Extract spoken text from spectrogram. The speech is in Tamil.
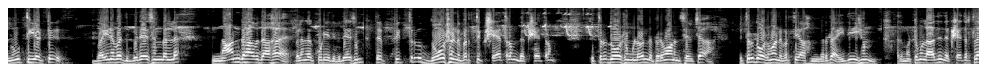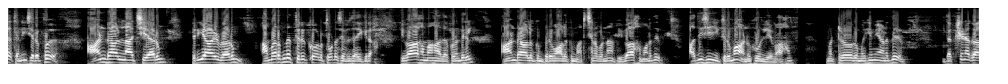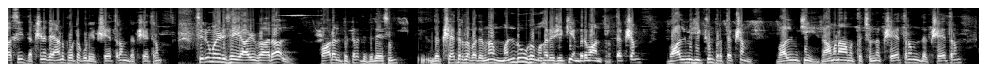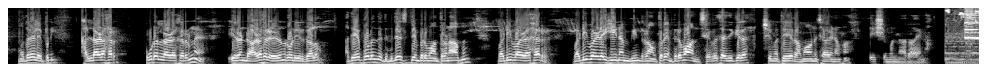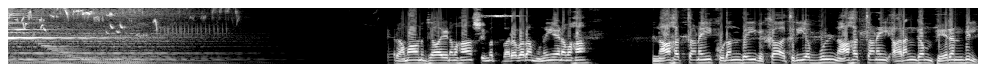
நூற்றி எட்டு வைணவ திவ்யதேசங்களில் நான்காவதாக விளங்கக்கூடியது விதேசம். இந்த பித்ரு தோஷ நிவர்த்தி க்ஷேத்திரம் இந்த க்ஷேத்திரம் பித்ருதோஷமுள்ள உள்ளவர் இந்த பெருமானந்த சேவிச்சா பித்ருதோஷமாக நிவர்த்தி ஆகுங்கிறது ஐதீகம். அது மட்டுமல்லாது இந்த க்ஷேத்திரத்தில் தனி சிறப்பு. ஆண்டாள் நாச்சியாரும் பெரியாழ்வாரும் அமர்ந்த திருக்கோலத்தோடு செவி சாய்க்கிறார் விவாகமாகாத குழந்தைகள் ஆண்டாளுக்கும் பெருமாளுக்கும் அர்ச்சனை பண்ணால் விவாகமானது அதிசீக்கிரமாக அனுகூல்யமாகும். மற்றொரு மகிமையானது தட்சிணகாசி தட்சிணகயான்னு போட்டக்கூடிய க்ஷேத்திரம் இந்த க்ஷேத்திரம் திருமழிசை ஆழ்வாரால் பாடல் பெற்ற திவ்யதேசம் இந்த க்ஷேத்திரத்தில் பார்த்தோம்னா மண்டூக மகரிஷிக்கு எம்பெருமான் பிரத்யக்ஷம் வால்மீகிக்கும் பிரத்யக்ஷம். வால்மீகி ராமநாமத்தை சொன்ன க்ஷேத்திரம் இந்த க்ஷேத்திரம். முதலில் எப்படி? கல்லழகர் கூடல் அழகர்னு இரண்டு அழகர் எழுந்தருளி அதே போல இந்த விதேசத்தின் பெருமான் திருநாமம் வடிவழகர் வடிவழகீனம் நம்பின்ற எம்பெருமான் பெருமான் சேவை சாதிக்கிற ஸ்ரீமதே ராமானுஜாய நம தேசியமன் நாராயணா. ராமானுஜாய நமகா ஸ்ரீமத் வரவர முனையே நமஹ. நாகத்தனை குடந்தை வெகா திரியவுள் நாகத்தனை அரங்கம் பேரன்பில்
